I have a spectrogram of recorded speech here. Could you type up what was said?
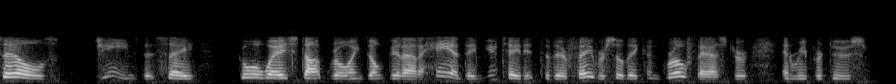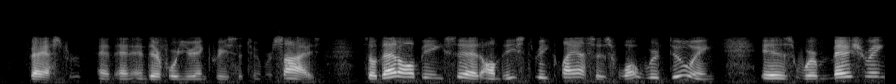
cells genes that say, go away, stop growing, don't get out of hand. They mutate it to their favor so they can grow faster and reproduce faster and, and, and therefore you increase the tumor size. So that all being said, on these three classes, what we're doing is we're measuring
